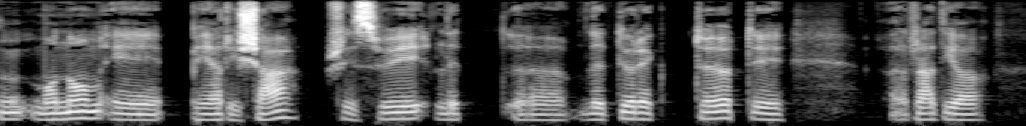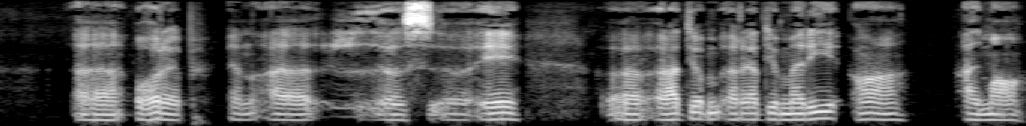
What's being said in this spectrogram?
Mon nom est Pierre Richard. Je suis le, le directeur de Radio uh, Oreb en, uh, uh, et Radio, Marie en allemand.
